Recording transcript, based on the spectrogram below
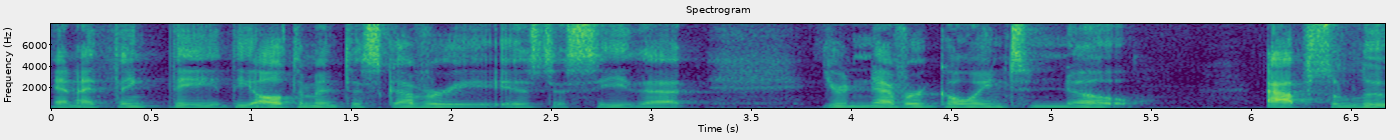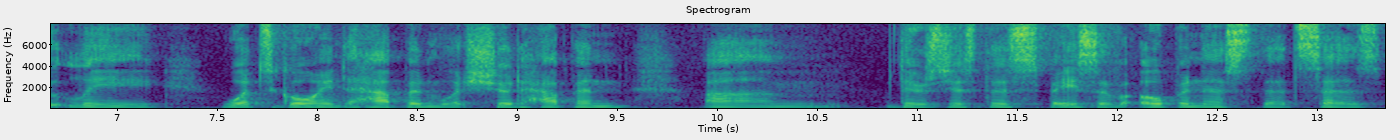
And I think the, the ultimate discovery is to see that you're never going to know absolutely what's going to happen, what should happen. Um, there's just this space of openness that says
